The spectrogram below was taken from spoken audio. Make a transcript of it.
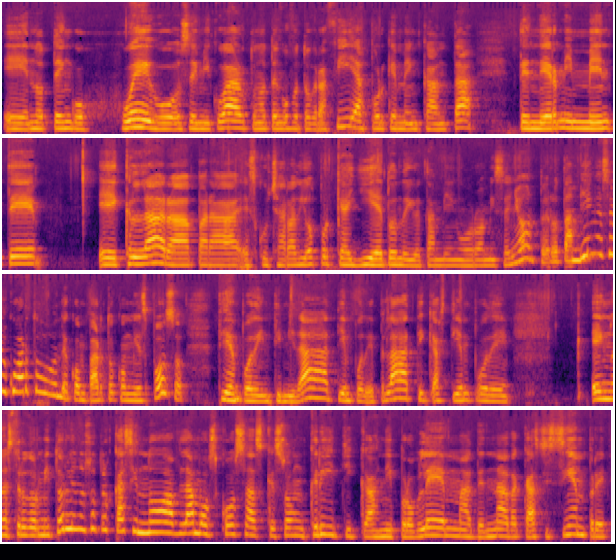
eh, no tengo juegos en mi cuarto, no tengo fotografías, porque me encanta tener mi mente eh, clara para escuchar a Dios, porque allí es donde yo también oro a mi Señor, pero también es el cuarto donde comparto con mi esposo tiempo de intimidad, tiempo de pláticas, tiempo de, en nuestro dormitorio nosotros casi no hablamos cosas que son críticas ni problemas de nada, casi siempre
